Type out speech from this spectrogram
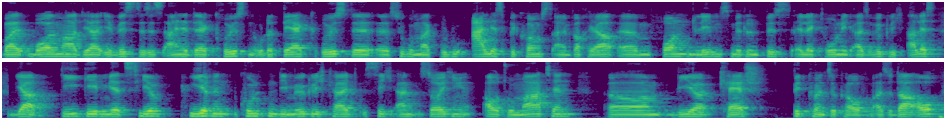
weil Walmart, ja, ihr wisst, das ist eine der größten oder der größte äh, Supermarkt, wo du alles bekommst, einfach, ja, ähm, von Lebensmitteln bis Elektronik, also wirklich alles. Ja, die geben jetzt hier ihren Kunden die Möglichkeit, sich an solchen Automaten ähm, via Cash Bitcoin zu kaufen. Also da auch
